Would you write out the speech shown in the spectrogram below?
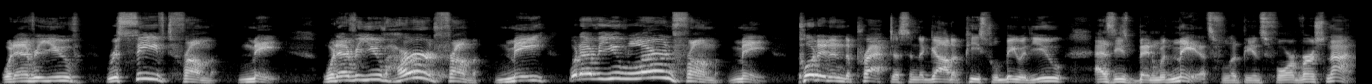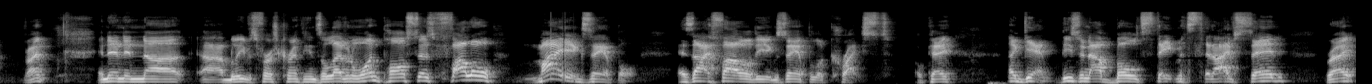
whatever you've received from me, whatever you've heard from me, whatever you've learned from me, put it into practice and the God of peace will be with you as he's been with me. That's Philippians 4 verse 9, right? And then in, uh, I believe it's 1 Corinthians 11, 1, Paul says, follow my example as I follow the example of Christ. Okay. Again, these are not bold statements that I've said, right?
